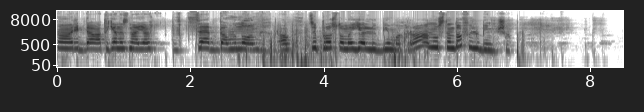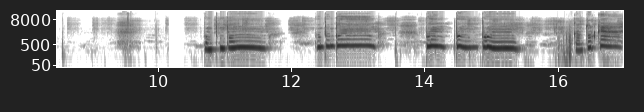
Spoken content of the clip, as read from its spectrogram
Ребята, я не знаю, я в це давно не грав. Це просто моя любима гра. Ну, стендоф і любиміша. Пум-пум-пум. Пум-пум-пум. Контуркет.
